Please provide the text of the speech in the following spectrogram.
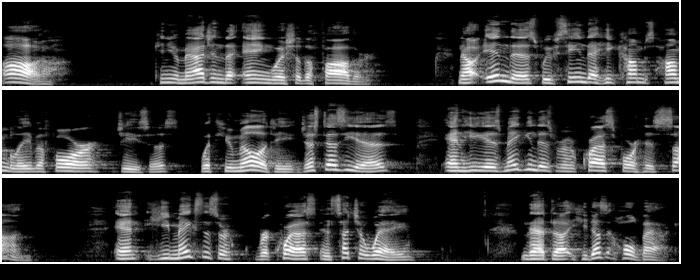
Oh, can you imagine the anguish of the Father? Now, in this, we've seen that he comes humbly before Jesus with humility, just as he is, and he is making this request for his son. And he makes this request in such a way that uh, he doesn't hold back.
